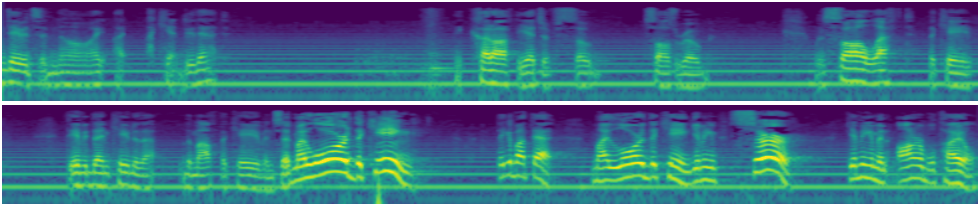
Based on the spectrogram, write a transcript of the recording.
And David said, No, I, I, I can't do that. He cut off the edge of Saul's robe. When Saul left the cave, David then came to the, the mouth of the cave and said, My Lord the King. Think about that. My Lord the King, giving him, Sir, giving him an honorable title.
